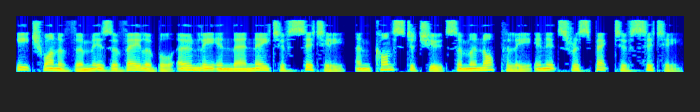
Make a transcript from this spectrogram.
each one of them is available only in their native city, and constitutes a monopoly in its respective city.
